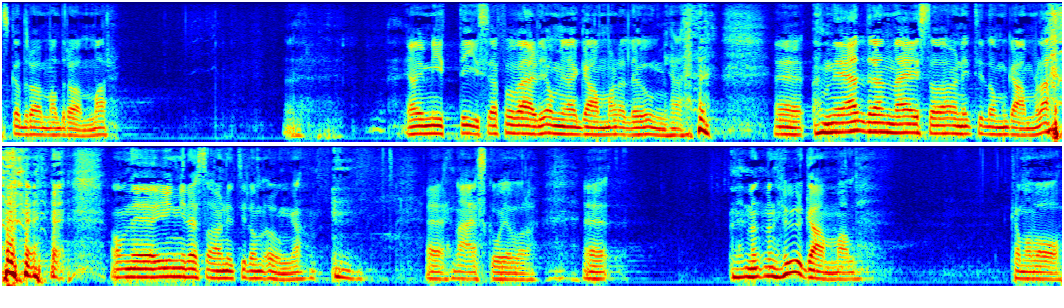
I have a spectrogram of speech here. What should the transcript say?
ska drömma drömmar. Jag är mitt i, så jag får välja om jag är gammal eller ung här. Eh, om ni är äldre än mig så hör ni till de gamla. Om ni är yngre så hör ni till de unga. Eh, nej, jag skojar bara. Eh, men, men hur gammal kan man vara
